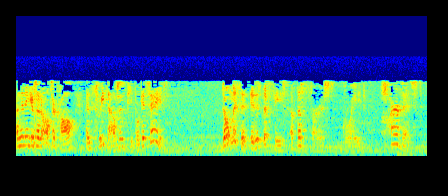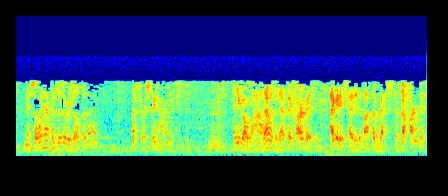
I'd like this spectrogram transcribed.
And then he gives an altar call, and 3,000 people get saved. Don't miss it. It is the feast of the first great harvest. And so what happens as a result of that? The first great harvest. Mm. And you go, wow, that was an epic harvest. I get excited about the rest of the harvest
